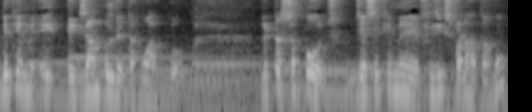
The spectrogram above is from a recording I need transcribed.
देखिए मैं एक एग्जांपल देता हूँ आपको। लेटर सपोज़ जैसे कि मैं फिजिक्स पढ़ाता हूँ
